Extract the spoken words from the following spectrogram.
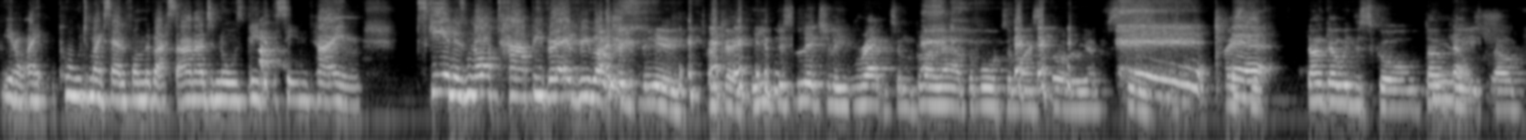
you know, I pulled myself on the bus and had a nosebleed at the same time. Skiing is not happy for everyone. Good for you. Okay, you've just literally wrecked and blown out of the water my story of skiing. Yeah, Don't go with the school. Don't No. kill yourself.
